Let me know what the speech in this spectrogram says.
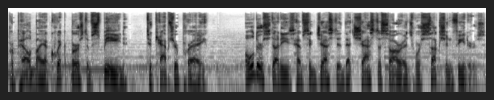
propelled by a quick burst of speed to capture prey. Older studies have suggested that Shastasaurids were suction feeders,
